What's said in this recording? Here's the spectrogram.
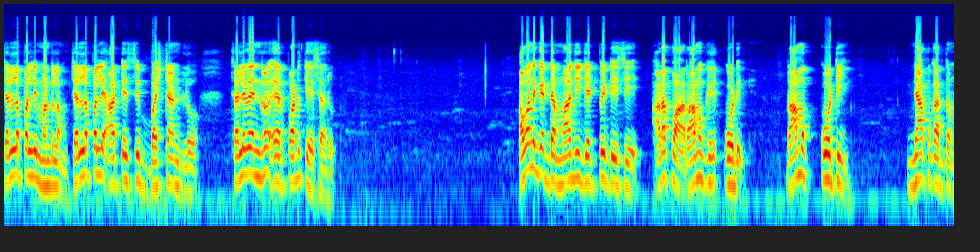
చెల్లపల్లి మండలం చెల్లపల్లి ఆర్టీసీ బస్టాండ్లో చలివేంద్రం ఏర్పాటు చేశారు. అవనగెడ్డ మాజీ జెడ్పీటీసీ అడప రామకోటి రామకోటి జ్ఞాపకార్థం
